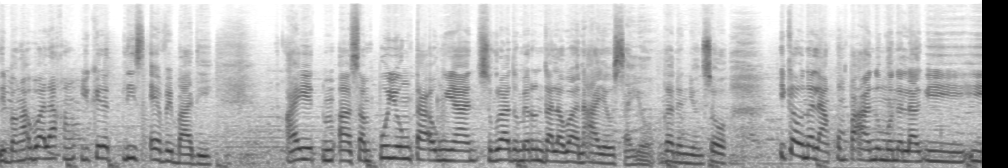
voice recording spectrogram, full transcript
Di ba nga, wala kang, you cannot please everybody kahit uh, sampu yung taong yan, sigurado meron dalawa na ayaw sa'yo. Ganun yun. So, ikaw na lang kung paano mo na lang i, i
